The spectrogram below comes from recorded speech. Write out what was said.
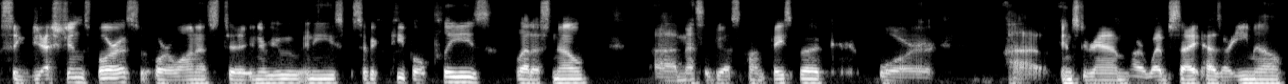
suggestions for us or want us to interview any specific people, please let us know. Uh, message us on Facebook or uh, Instagram. Our website has our email,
